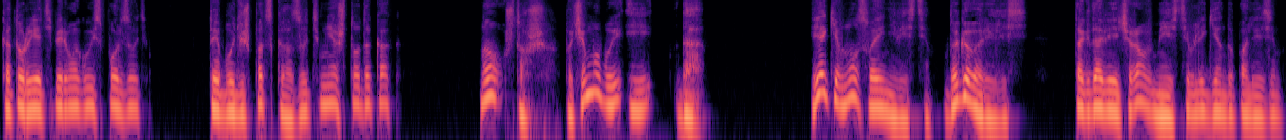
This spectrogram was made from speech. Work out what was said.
которые я теперь могу использовать. Ты будешь подсказывать мне что да как. Ну что ж, почему бы и да. Я кивнул своей невесте. Договорились. Тогда вечером вместе в легенду полезем.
